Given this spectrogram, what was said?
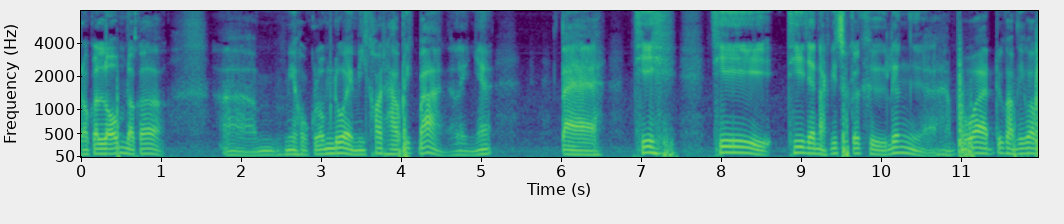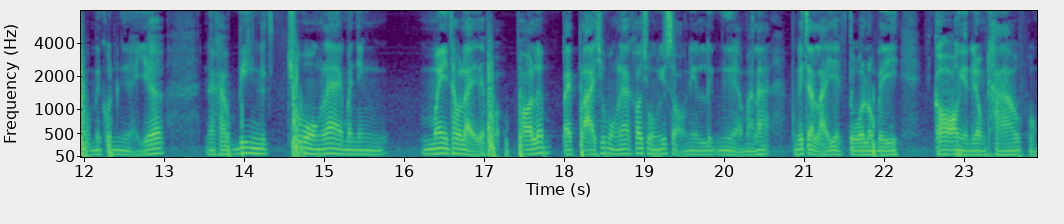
เราก็ล้มแล้วก็มีหกล้มด้วย มีข้อเท้าพลิกบ้างอะไรเงี้ยแต่ที่ที่ ที่จะหนักที่สุดก็คือเรื่องเหงื่อครับเพราะว่าด้วยความที่ว่าผมเป็นคนเหงื่อเยอะนะครับ วิ่งชั่วโมงแรกมันยังไม่เท่าไหร่แต่พอพอเริ่มไปปลายชั่วโมงแรกเข้าชั่วโมงที่สองเนี่ยลึกเหงื่อมาละมันก็จะไหลจากตัวลงไปกองอยู่ในรองเท้า ผม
